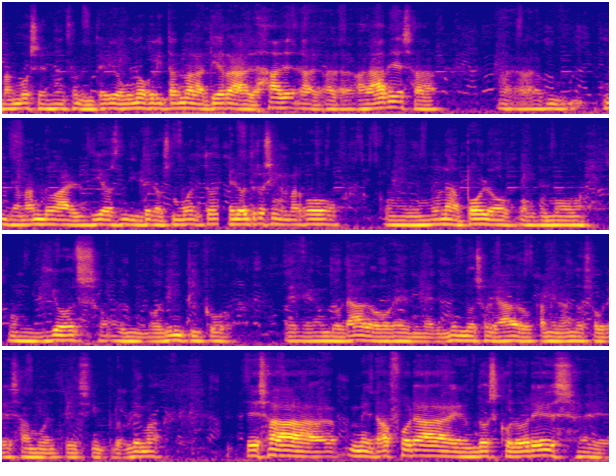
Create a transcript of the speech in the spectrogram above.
ambos en un cementerio, uno gritando a la tierra, al, al Hades, a, llamando al dios de los muertos. El otro, sin embargo, como un Apolo, como un dios olímpico, eh, dorado en el mundo soleado, caminando sobre esa muerte sin problema. Esa metáfora en dos colores eh,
